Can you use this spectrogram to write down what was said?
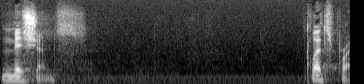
missions. Let's pray.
